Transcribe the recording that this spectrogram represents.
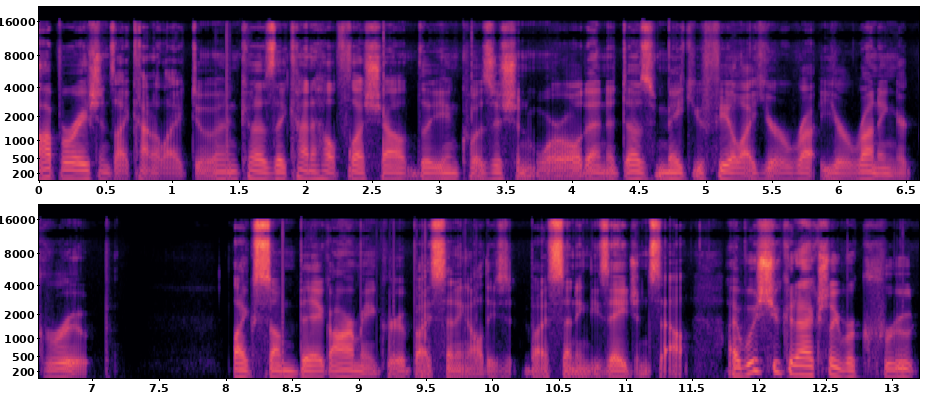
operations I kind of like doing because they kind of help flesh out the Inquisition world, and it does make you feel like you're ru you're running a group, like some big army group by sending all these by sending these agents out. I wish you could actually recruit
